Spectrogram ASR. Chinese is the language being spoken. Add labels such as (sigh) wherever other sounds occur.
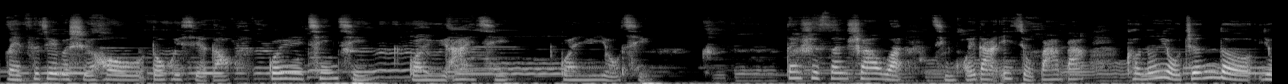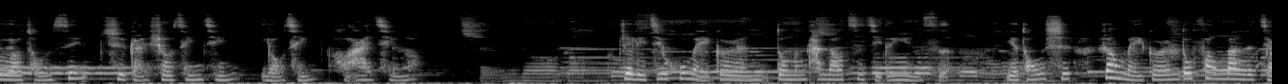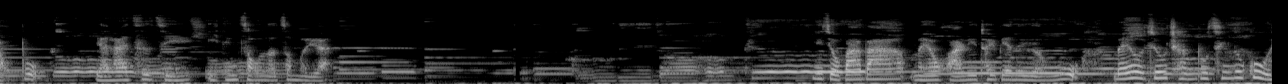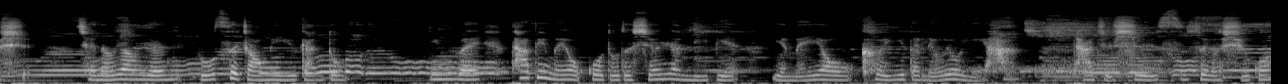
每次这个时候都会写到关于亲情、关于爱情、关于友情。但是三沙晚，请回答一九八八，可能有真的又要重新去感受亲情、友情和爱情了。这里几乎每个人都能看到自己的影子，也同时让每个人都放慢了脚步。原来自己已经走了这么远。一九八八没有华丽蜕变的人物，没有纠缠不清的故事，却能让人如此着迷与感动，因为它并没有过多的渲染离别。也没有刻意的留有遗憾，它只是撕碎了时光。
